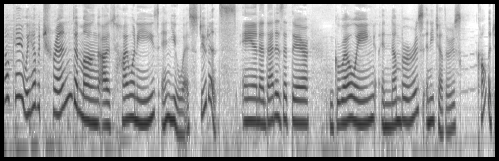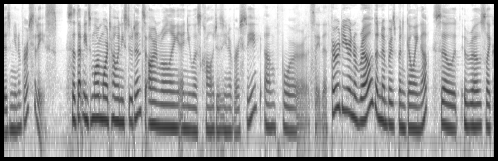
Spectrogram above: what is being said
Okay, we have a trend among uh, Taiwanese and U.S. students, and uh, that is that they're growing in numbers in each other's colleges and universities. So that means more and more Taiwanese students are enrolling in U.S. colleges university. Um, for let's say the third year in a row, the number has been going up. So it rose like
